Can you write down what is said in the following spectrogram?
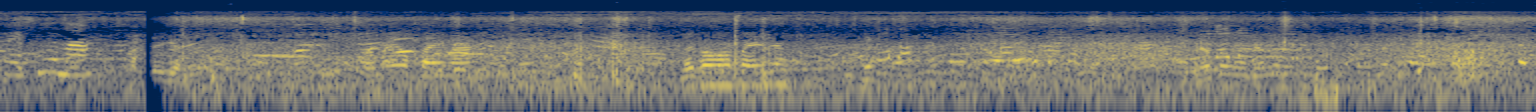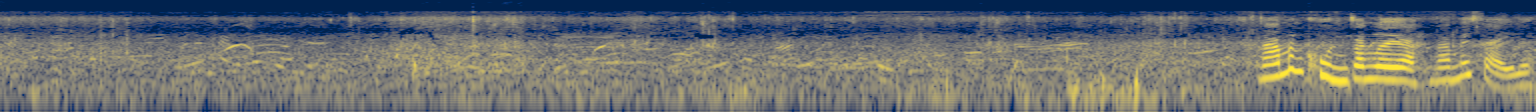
ใครชื่อมา แล้วก็มาไปเนี่ยน้ำมันขุ่นจังเลยอะ น้ำไม่ใสเลย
